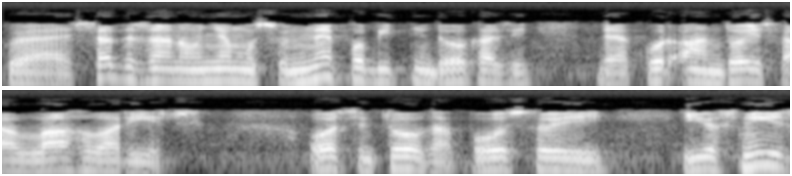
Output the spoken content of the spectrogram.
koja je sadržana u njemu su nepobitni dokazi da je Kur'an doista Allahova riječ. Osim toga, postoji i još niz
